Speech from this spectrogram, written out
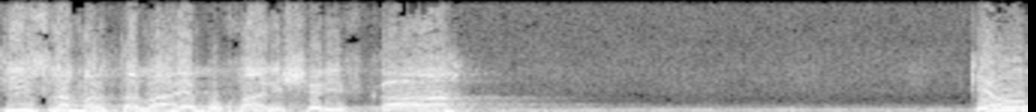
تیسرا مرتبہ ہے بخاری شریف کا۔ کیوں؟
